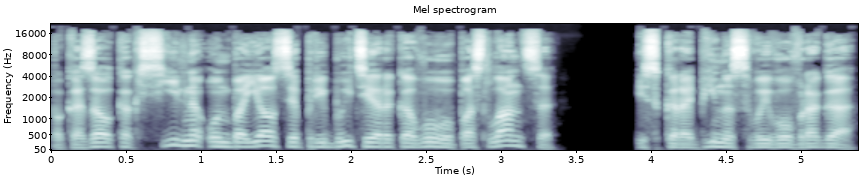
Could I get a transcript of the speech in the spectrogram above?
показал, как сильно он боялся прибытия рокового посланца из карабина своего врага.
